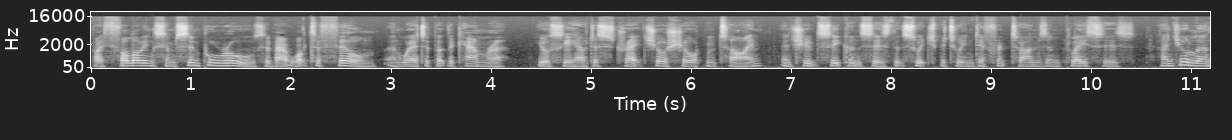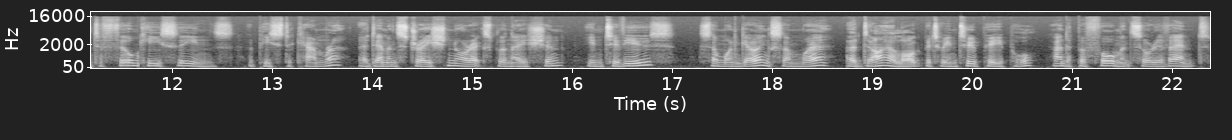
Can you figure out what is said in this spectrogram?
by following some simple rules about what to film and where to put the camera. You'll see how to stretch or shorten time and shoot sequences that switch between different times and places. And you'll learn to film key scenes, a piece to camera, a demonstration or explanation, interviews, someone going somewhere, a dialogue between two people, and a performance or event.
